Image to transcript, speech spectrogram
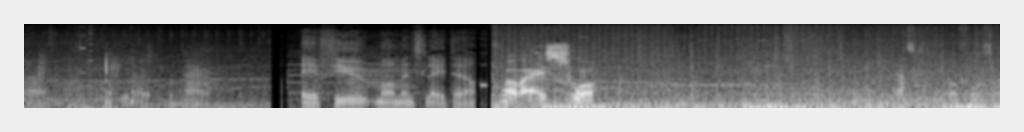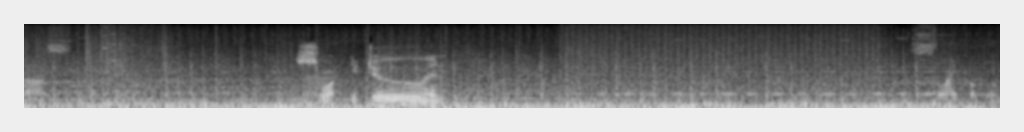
uh, you know, repair it. A few moments later. Oh, that is SWAT. That's because you've got four stars. SWAT, you doing? Slight problem.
